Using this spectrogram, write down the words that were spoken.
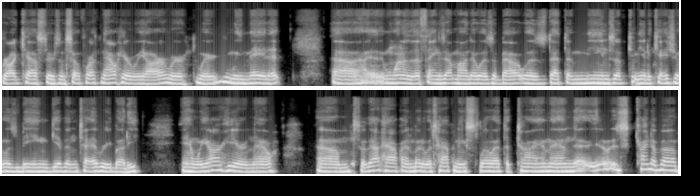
broadcasters, and so forth. Now here we are. We're, we're we made it. Uh, one of the things that Mondo was about was that the means of communication was being given to everybody, and we are here now. Um, so that happened, but it was happening slow at the time, and it was kind of a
